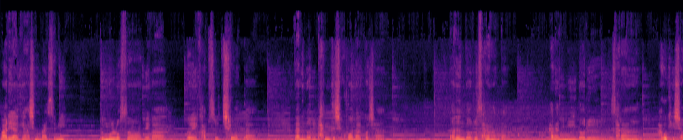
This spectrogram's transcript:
마리아에게 하시는 말씀이 눈물로써 내가 너의 값을 치루었다. 나는 너를 반드시 구원할 것이야. 나는 너를 사랑한다. 하나님이 너를 사랑하고 계셔.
